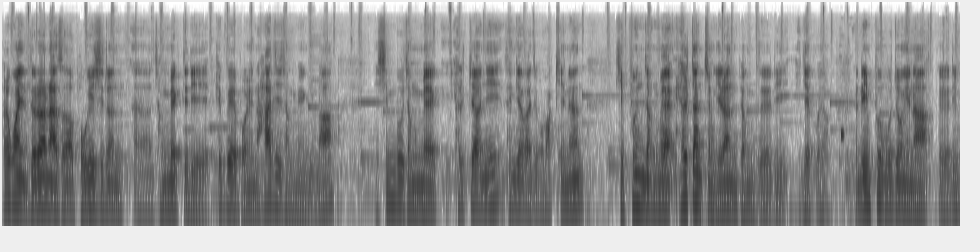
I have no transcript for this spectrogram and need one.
혈관이 늘어나서 보기 싫은 어, 정맥들이 피부에 보이는 하지 정맥류나 신부 정맥 혈전이 생겨가지고 막히는 깊은 정맥 혈전증 이런 병들이 있겠고요. 림프 부종이나 그 림,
